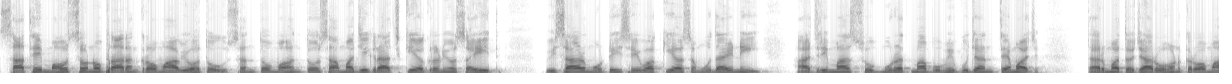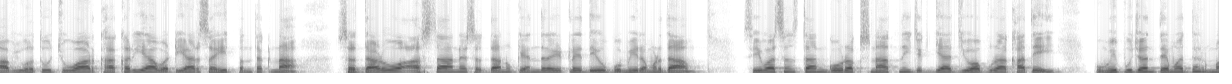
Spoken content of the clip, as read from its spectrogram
સાથે મહોત્સવનો પ્રારંભ કરવામાં આવ્યો હતો. સંતો મહંતો, સામાજિક, રાજકીય અગ્રણીઓ સહિત વિશાળ મોટી સેવાકીય સમુદાયની હાજરીમાં શુભ મુહૂર્તમાં ભૂમિપૂજન તેમજ ધર્મ ધ્વજારોહણ કરવામાં આવ્યું હતું. ચુવાડ, ખાખરિયા, વઢિયાર સહિત પંથકના શ્રદ્ધાળુઓ આસ્થા અને શ્રદ્ધાનું કેન્દ્ર એટલે દેવભૂમિ રમણધામ સેવા સંસ્થાન ગોરક્ષનાથની જગ્યા જીવાપુરા ખાતે ભૂમિપૂજન તેમજ ધર્મ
